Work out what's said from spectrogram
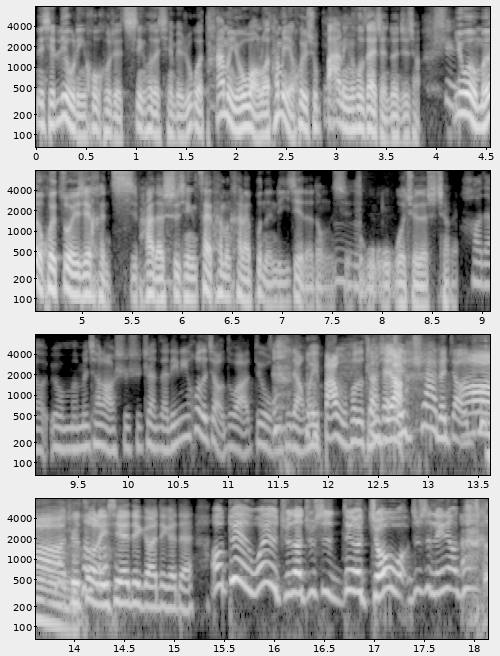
那些六零后或者七零后的前辈，如果他们有网络，他们也会说八零后在整顿。职场，是因为我们也会做一些很奇葩的事情，在他们看来不能理解的东西。我我我觉得是这样。好的，有我们门强老师是站在零零后的角度啊，对我们这两位八五后的同站在学啊。HR 的角度，啊，就做了一些那个那个的哦，对我也觉得就是这个九五就是零零特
